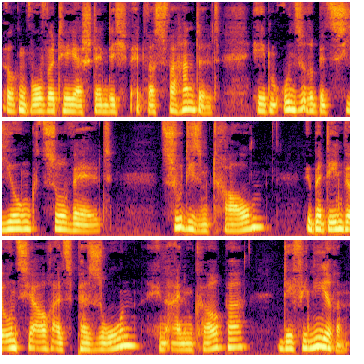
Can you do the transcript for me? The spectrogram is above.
Irgendwo wird hier ja ständig etwas verhandelt, eben unsere Beziehung zur Welt, zu diesem Traum, über den wir uns ja auch als Person in einem Körper definieren.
